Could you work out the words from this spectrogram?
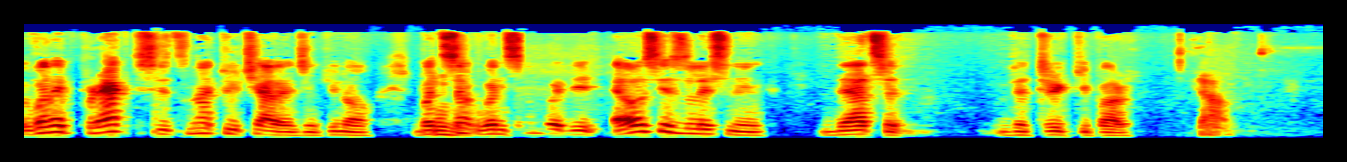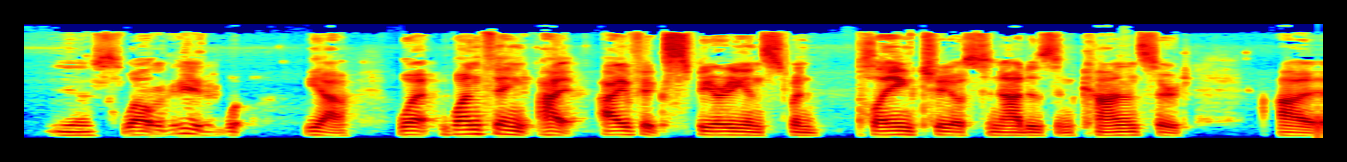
When I practice, it's not too challenging, you know. But mm-hmm. some, when somebody else is listening, that's it, the tricky part. Yeah. Yes. Well, yeah. What one thing I I've experienced when playing trio sonatas in concert uh,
